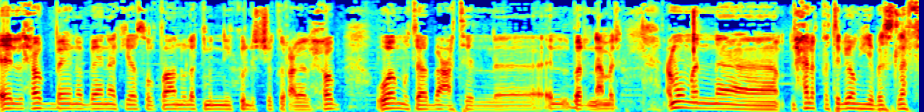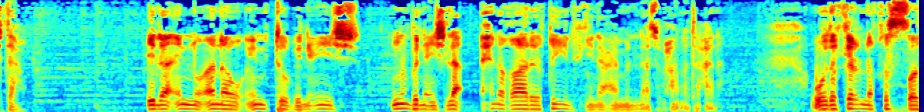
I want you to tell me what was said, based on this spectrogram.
الحب بين وبينك يا سلطان ولك مني كل الشكر على الحب ومتابعة البرنامج. عموما آه، حلقة اليوم هي بس بس لفتة إلى أنه أنا وأنتو بنعيش مو بنعيش لا إحنا غارقين في نعم الله سبحانه وتعالى. وذكرنا قصة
